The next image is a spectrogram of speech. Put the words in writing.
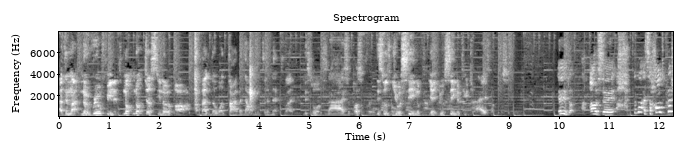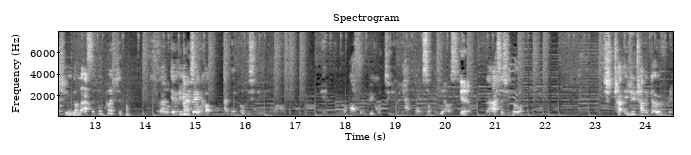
As in, like, no, real feelings. Not not just, you know, ah, I've had the one time and now I'm on to the next. Like, this was, Nah, it's impossible. this was, you were seeing, a, yeah, you were seeing a future. Nah, it's not possible. It is, I would say, I don't know, it's a hard question, you know, like, that's a good question. Like, if, if Nice you break one. up and then obviously, after a week or two, you know, you have fun with somebody else, Yeah. that's just, you know, try, you trying to get over it.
